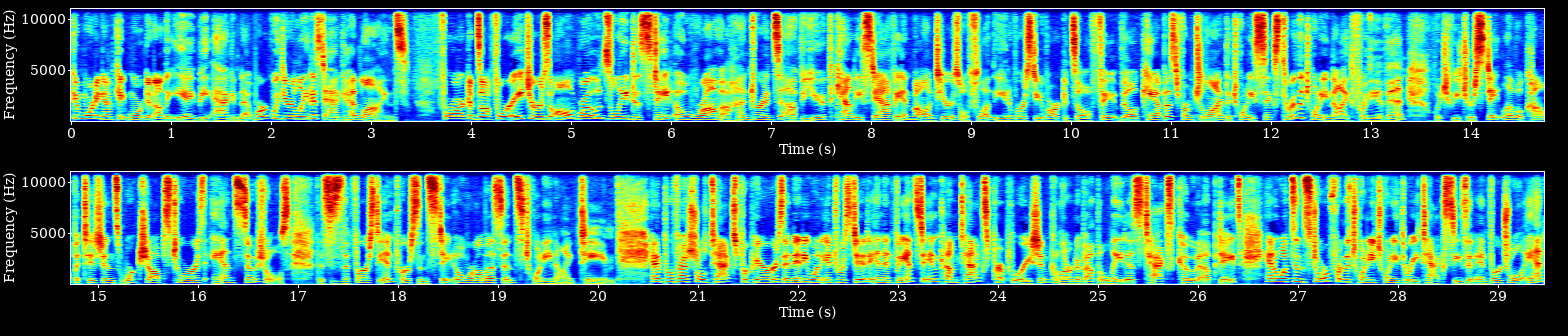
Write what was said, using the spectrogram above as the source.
Good morning. I'm Kate Morgan on the EAB Ag Network with your latest ag headlines. For Arkansas 4-Hers, all roads lead to State O-Rama. Hundreds of youth, county staff, and volunteers will flood the University of Arkansas Fayetteville campus from July the 26th through the 29th for the event, which features state-level competitions, workshops, tours, and socials. This is the first in-person State O-Rama since 2019. And professional tax preparers and anyone interested in advanced income tax preparation can learn about the latest tax code updates and what's in store for the 2023 tax season in virtual and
